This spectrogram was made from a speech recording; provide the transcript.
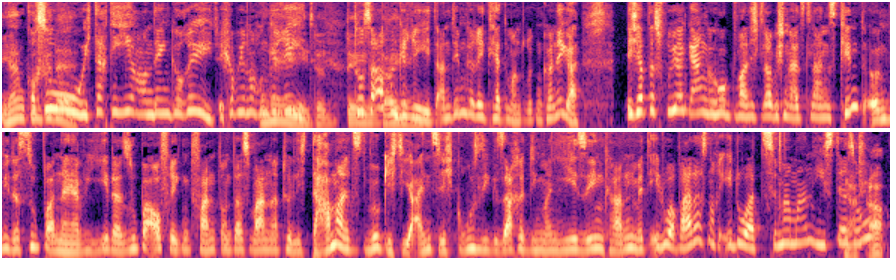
Ja, am Ach so, Computer. ich dachte hier an den Gerät. Ich habe hier noch ein Nee, Gerät. du hast auch ein Gerät. An dem Gerät hätte man drücken können. Egal. Ich habe das früher gern geguckt, weil ich glaube ich schon als kleines Kind irgendwie das super, naja, wie jeder super aufregend fand. Und das war natürlich damals wirklich die einzig gruselige Sache, die man je sehen kann. Mit Eduard, war das noch Eduard Zimmermann? Hieß der Ja, so? klar.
